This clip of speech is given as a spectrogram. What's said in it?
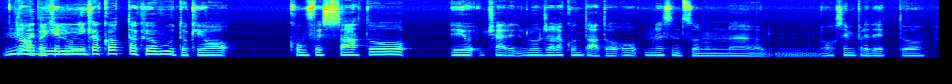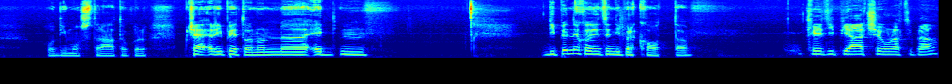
No, Prima perché di- l'unica cotta che ho avuto che ho confessato, io, cioè l'ho già raccontato, o nel senso non eh, ho sempre detto, ho dimostrato quello. Cioè, ripeto, non eh, è, mm, dipende cosa intendi per cotta, Che ti piace una tipa?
